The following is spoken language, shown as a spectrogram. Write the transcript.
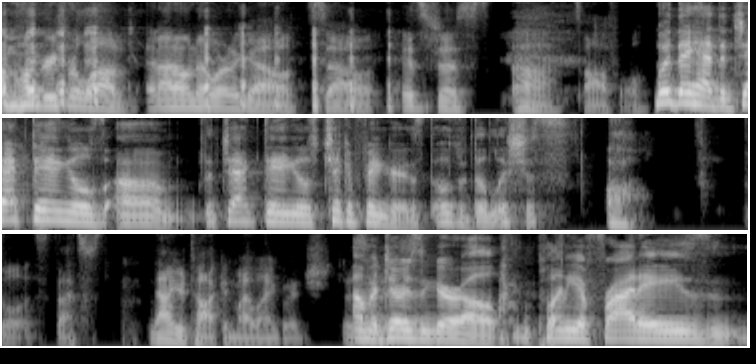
I'm hungry for love, and I don't know where to go. So it's just, ah, it's awful. But they had the Jack Daniels, um, the Jack Daniels chicken fingers. Those were delicious. Oh, that's now you're talking my language. This I'm a is- Jersey girl. Plenty of Fridays and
